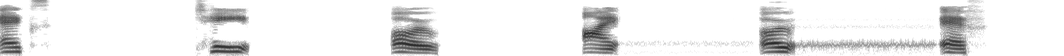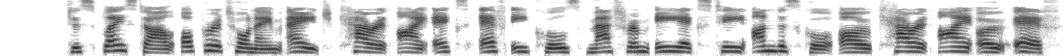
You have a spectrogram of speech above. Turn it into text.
X T O I O F. Display style operator name h caret i x f equals mathrm ext underscore o caret i o f.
